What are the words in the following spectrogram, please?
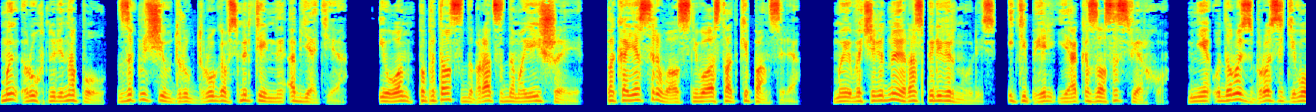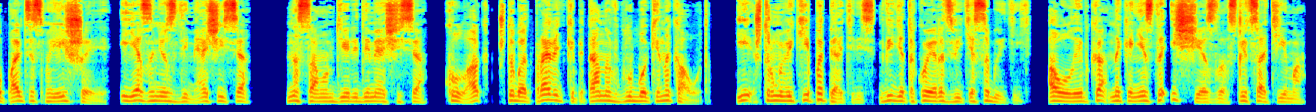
Мы рухнули на пол, заключив друг друга в смертельные объятия. И он попытался добраться до моей шеи, пока я срывал с него остатки панциря. Мы в очередной раз перевернулись, и теперь я оказался сверху. Мне удалось сбросить его пальцы с моей шеи, и я занес дымящийся, на самом деле дымящийся, кулак, чтобы отправить капитана в глубокий нокаут. И штурмовики попятились, видя такое развитие событий, а улыбка наконец-то исчезла с лица Тима.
